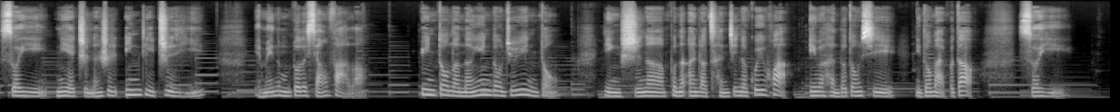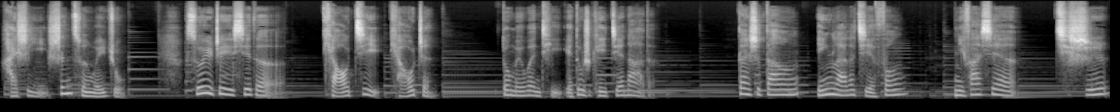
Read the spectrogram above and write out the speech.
所以你也只能是因地制宜，也没那么多的想法了。运动呢，能运动就运动。饮食呢，不能按照曾经的规划，因为很多东西你都买不到，所以还是以生存为主。所以这一些的调剂调整都没问题，也都是可以接纳的。但是当迎来了解封，你发现其实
